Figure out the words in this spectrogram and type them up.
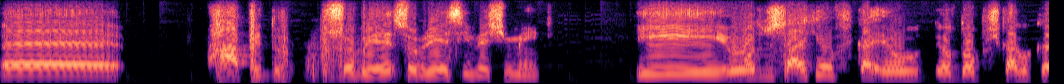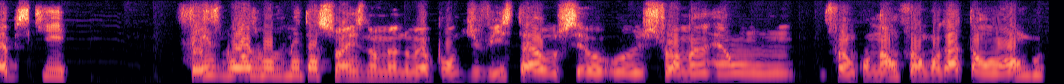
é, rápido sobre, sobre esse investimento. E o outro destaque eu, eu, eu dou para o Chicago Cubs que fez boas movimentações no meu, no meu ponto de vista. O, o, o Stroman é um, foi um, não foi um contrato tão longo,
